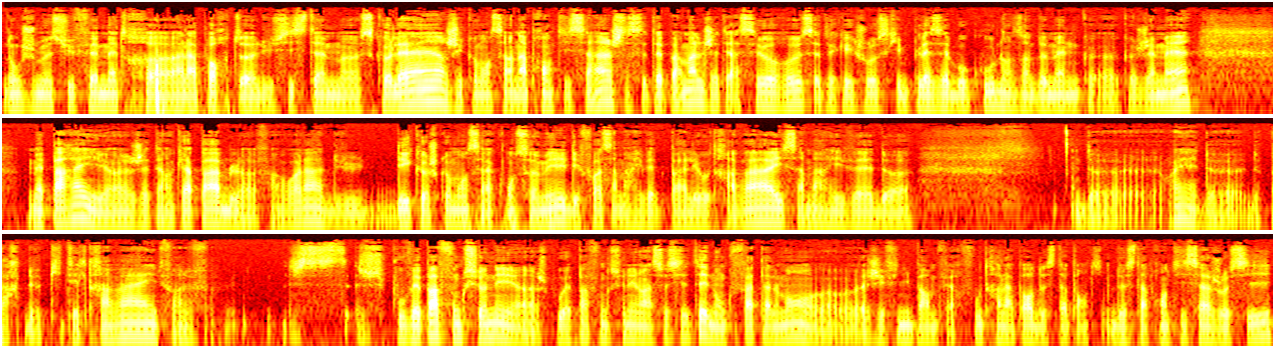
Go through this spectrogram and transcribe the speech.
Donc je me suis fait mettre euh, à la porte du système euh, scolaire, j'ai commencé un apprentissage, ça c'était pas mal, j'étais assez heureux, c'était quelque chose qui me plaisait beaucoup dans un domaine que, que j'aimais. Mais pareil, euh, j'étais incapable, enfin voilà, dès que je commençais à consommer, des fois ça m'arrivait de pas aller au travail, ça m'arrivait de de ouais de de, quitter le travail, enfin je, je pouvais pas fonctionner, je pouvais pas fonctionner dans la société, donc fatalement j'ai fini par me faire foutre à la porte de cet apprentissage aussi.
